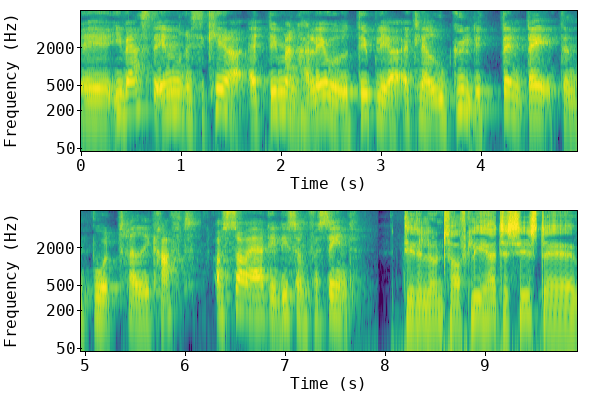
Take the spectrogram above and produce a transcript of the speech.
øh, i værste ende risikere, at det, man har lavet, det bliver erklæret ugyldigt den dag, den burde træde i kraft. Og så er det ligesom for sent. Ditte Lundtoft, lige her til sidst, øh,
